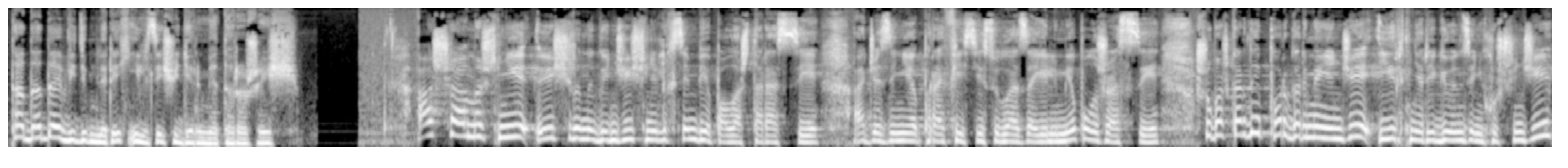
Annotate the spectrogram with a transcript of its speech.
тада да видимлерек илзе шүдерме тұрыжыш. Аша мышне өшіріні гінжишінелік сенбе палаштарасы. Аджазіне профессия суйлаза елме болжасы. Шубашкарды пыргармененже иртне регионзен хушинжи,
